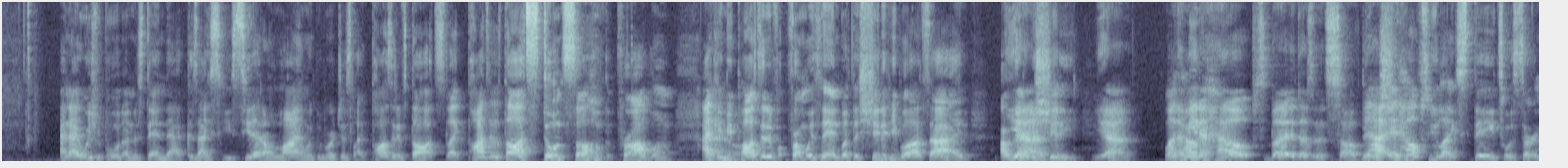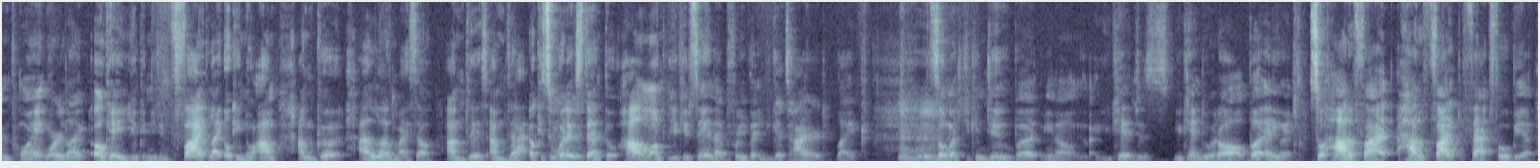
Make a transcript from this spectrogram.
And I wish people would understand that because I see, see that online when people are just like positive thoughts. Like positive thoughts don't solve the problem. I can be positive from within, but the shitty people outside are Yeah. gonna be shitty. Yeah. Like I mean, it helps, but it doesn't solve the yeah, issue. it helps you like stay to a certain point where like okay, you can you can fight like okay, no, I'm I'm good. I love myself. I'm this. I'm that. Okay, to what Mhm. extent though? How long can you keep saying that before you get you get tired? Like Mhm. There's so much you can do, but you know, like you can't just you can't do it all. But anyway, so how to fight how to fight fat phobia.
